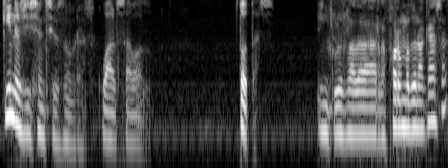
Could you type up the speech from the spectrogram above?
quines llicències d'obres? Qualsevol. Totes. Inclús la de reforma d'una casa?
